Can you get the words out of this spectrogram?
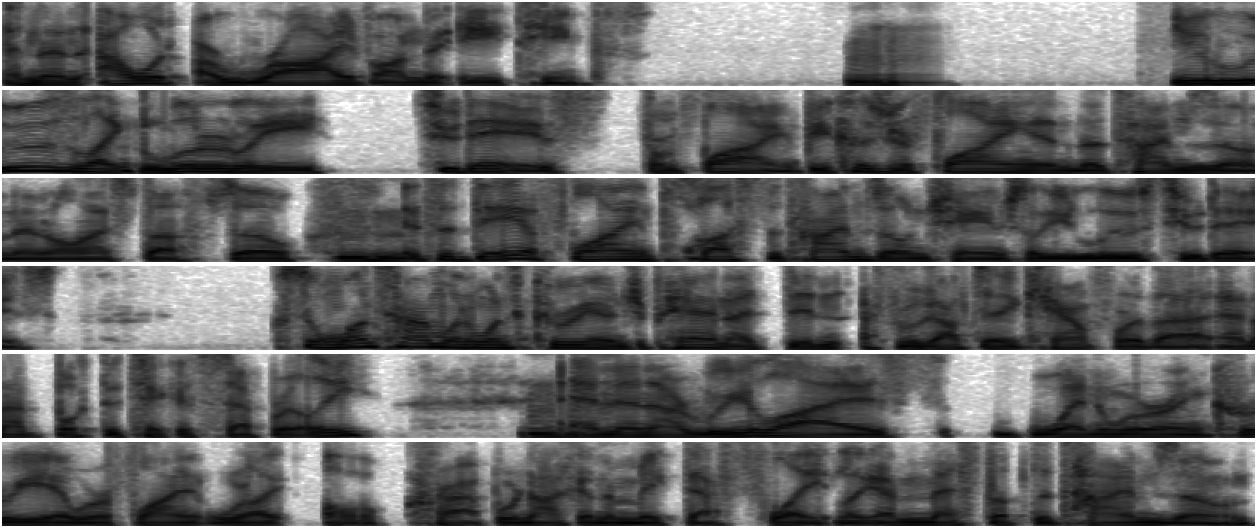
and then I would arrive on the 18th. Mhm. You lose like literally two days from flying because you're flying in the time zone and all that stuff. So Mhm. it's a day of flying plus the time zone change, so you lose two days. So one time when I went to Korea and Japan, I didn't I forgot to account for that and I booked the tickets separately. Mhm. And then I realized when we were in Korea, we're flying, we're like, oh crap, we're not going to make that flight. Like I messed up the time zone.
